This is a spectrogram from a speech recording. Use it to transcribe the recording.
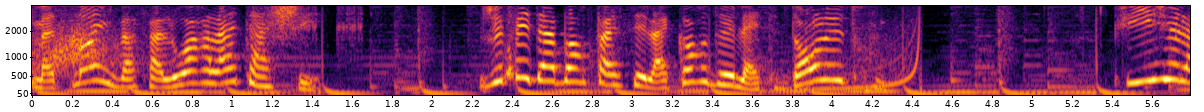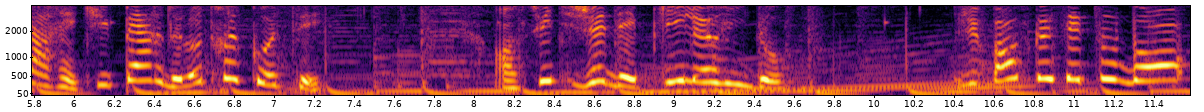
Maintenant, il va falloir l'attacher. Je fais d'abord passer la cordelette dans le trou. Puis je la récupère de l'autre côté. Ensuite, je déplie le rideau. Je pense que c'est tout bon.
